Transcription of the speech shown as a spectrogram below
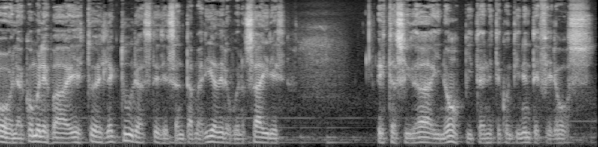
Hola, ¿cómo les va? Esto es Lecturas desde Santa María de los Buenos Aires, esta ciudad inhóspita en este continente feroz.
